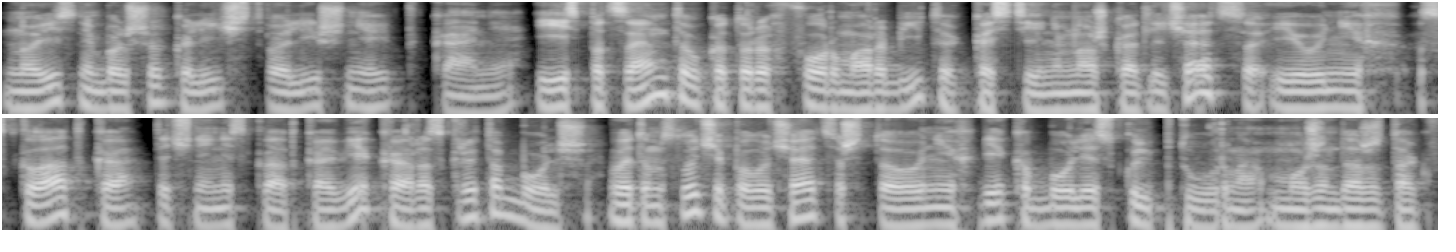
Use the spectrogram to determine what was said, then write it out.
но есть небольшое количество лишней ткани. И есть пациенты, у которых форма орбиты костей немножко отличается, и у них складка, точнее не складка, а века раскрыта больше. В этом случае получается, что у них века более скульптурно, можно даже так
